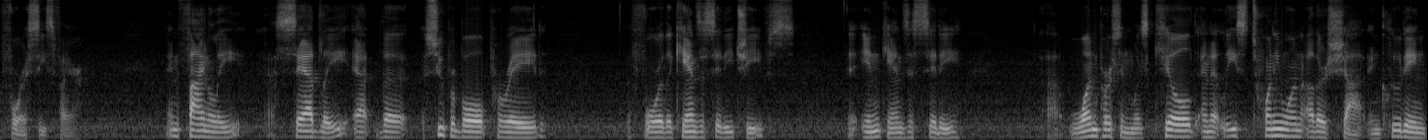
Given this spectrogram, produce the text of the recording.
for a ceasefire. And finally, uh, sadly, at the Super Bowl parade for the Kansas City Chiefs in Kansas City, uh, one person was killed and at least 21 others shot, including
